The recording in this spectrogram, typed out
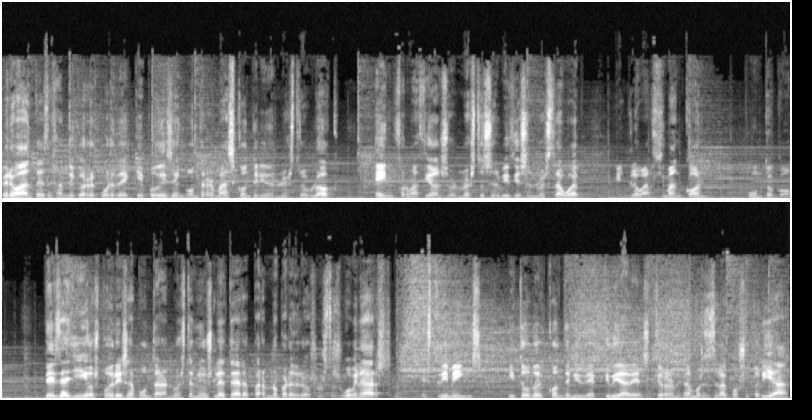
Pero antes, dejadme que os recuerde que podéis encontrar más contenido en nuestro blog e información sobre nuestros servicios en nuestra web en globalhumancon.com. Desde allí os podréis apuntar a nuestra newsletter para no perderos nuestros webinars, streamings y todo el contenido y actividades que organizamos desde la consultoría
